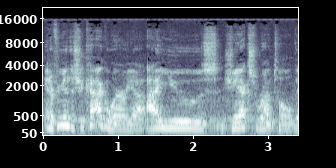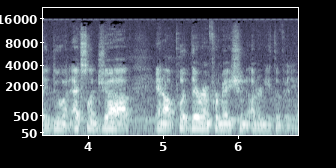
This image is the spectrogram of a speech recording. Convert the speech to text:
And if you're in the Chicago area, I use Jack's Rental. They do an excellent job, and I'll put their information underneath the video.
